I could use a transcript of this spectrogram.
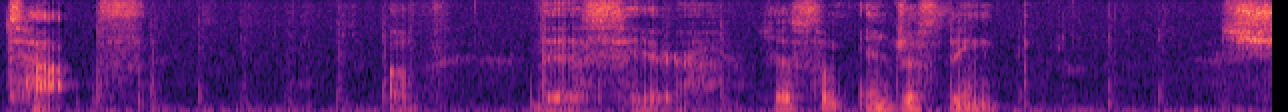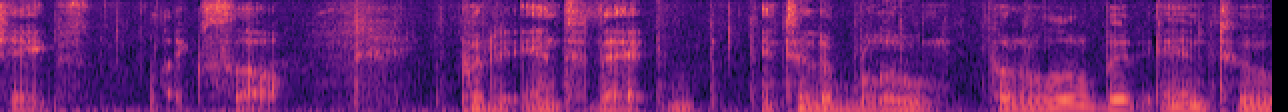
tops of this here. Just some interesting shapes like so. Put it into that, into the blue, put a little bit into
